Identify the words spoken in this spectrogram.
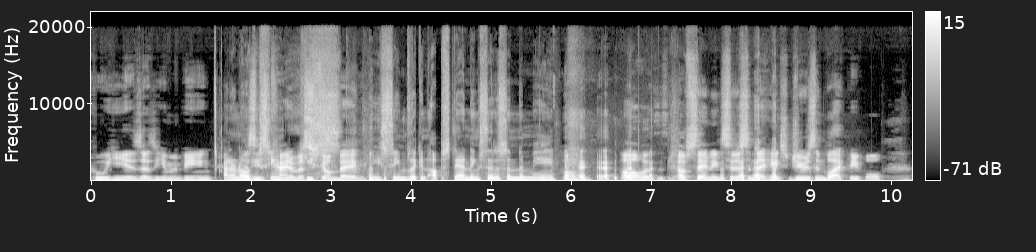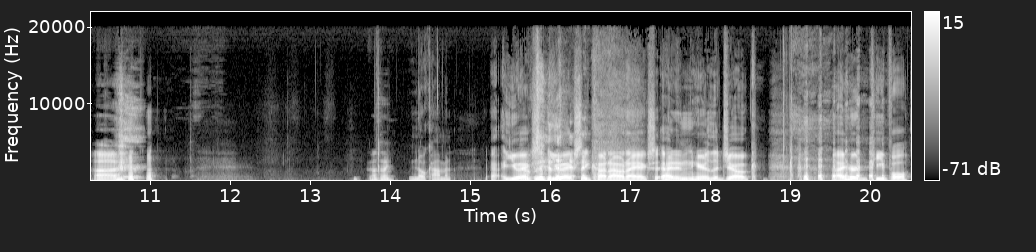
who he is as a human being. I don't know. He he's seem- kind of a he's- scumbag. He seems like an upstanding citizen to me. Oh, oh upstanding citizen that hates Jews and black people. Uh Nothing. No comment. Uh, You actually you actually cut out. I actually I didn't hear the joke. I heard people.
